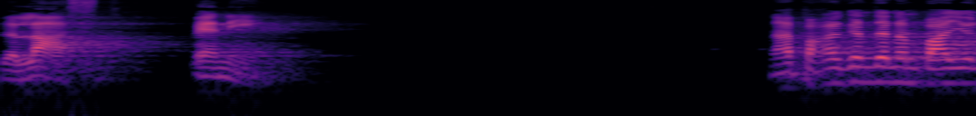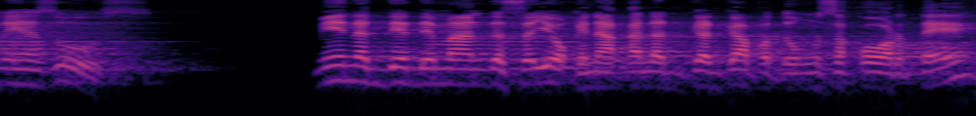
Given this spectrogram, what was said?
the last penny. Napakaganda ng payo ni Jesus. May nagdedemanda sa iyo, kinakanadkad ka patungo sa korte,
